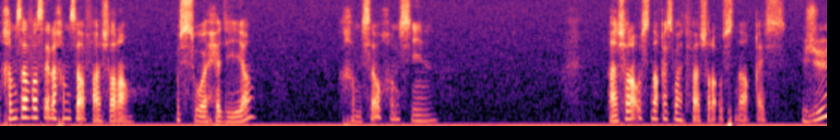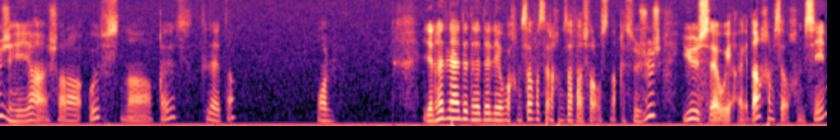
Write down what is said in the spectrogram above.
خمسة فاصلة خمسة في عشرة أس واحد هي؟ خمسة وخمسين. عشرة أس ناقص واحد في عشرة أس ناقص جوج هي عشرة أس ناقص ثلاثة. مول إذا هذا العدد هذا اللي هو خمسة فاصلة خمسة في عشرة أس ناقص جوج يساوي أيضا خمسة وخمسين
